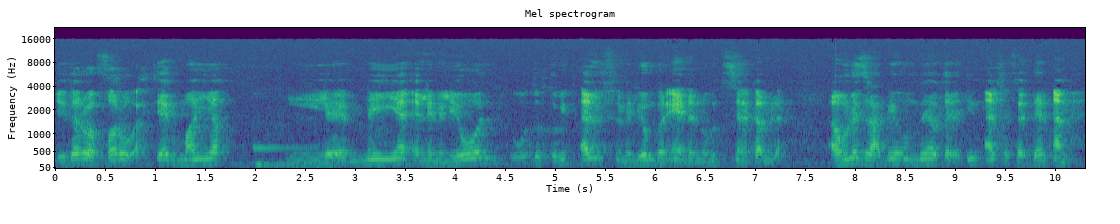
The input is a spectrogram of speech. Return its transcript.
يقدروا يوفروا احتياج مية ل 100 لمليون و300 ألف مليون بني آدم لمدة سنة كاملة. أو نزرع بيهم 130 ألف فدان قمح.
